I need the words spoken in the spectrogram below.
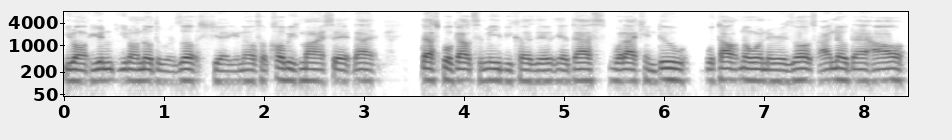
you don't you, you don't know the results yet, you know. So Kobe's mindset that that spoke out to me because if, if that's what I can do without knowing the results, I know that I'll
